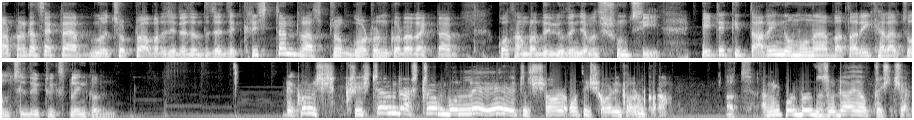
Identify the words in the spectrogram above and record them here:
আর আপনার কাছে একটা ছোট্ট আবার যেটা জানতে চাই যে খ্রিস্টান রাষ্ট্র গঠন করার একটা কথা আমরা দীর্ঘদিন যাবৎ শুনছি এইটা কি তারই নমুনা বা তারই খেলা চলছে? যদি একটু এক্সপ্লেইন করেন। দেখুন খ্রিস্টান রাষ্ট্র বললে এটি অতি সরলীকরণ করা। আচ্ছা। আমি বলব জুডায় ও খ্রিস্টান।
